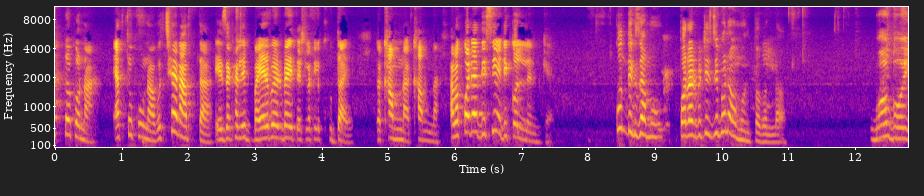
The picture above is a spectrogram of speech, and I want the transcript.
এত কোনা। এত কোনা বুঝছেন? আত্মা। এই যে খালি বাইরের বাইরের বাড়িতে আসলে খালি খুদায় খাম না খাম না। আবার কটা দিছি, এডি করলেন কে? কোন দিক যাব? পড়ার বেটির জীবনেও মন পাবল বল বই।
